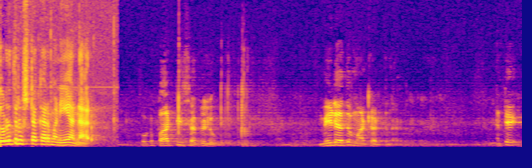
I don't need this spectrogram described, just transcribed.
దురదృష్టకరమని అన్నారు. ఒక పార్టీ సభ్యులు మీడియాతో మాట్లాడుతున్నారు. అంటే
